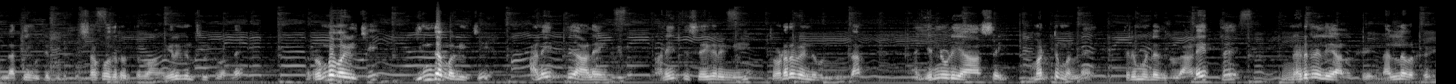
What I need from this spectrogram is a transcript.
எல்லாத்தையும் விட்டு கொடுத்து சகோதரர் இருங்கன்னு சொல்லிட்டு வந்தேன். ரொம்ப மகிழ்ச்சி. இந்த மகிழ்ச்சி அனைத்து ஆலயங்களிலும் அனைத்து சேகரங்களிலும் தொடர வேண்டும் என்பதுதான் என்னுடைய ஆசை. மட்டுமல்ல திருமண்டத்தில் உள்ள அனைத்து நடுநிலையாளர்கள் நல்லவர்கள்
